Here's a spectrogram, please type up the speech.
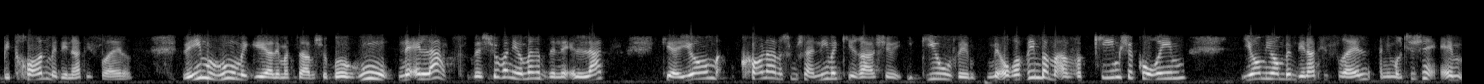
ביטחון מדינת ישראל. ואם הוא מגיע למצב שבו הוא נאלץ, ושוב אני אומרת, זה נאלץ, כי היום כל האנשים שאני מכירה שהגיעו ומעורבים במאבקים שקורים יום-יום במדינת ישראל, אני מרגישה שהם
